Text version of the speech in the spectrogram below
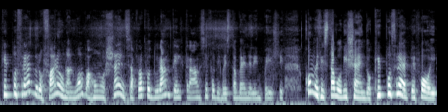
che potrebbero fare una nuova conoscenza proprio durante il transito di questa Venere in pesci. Come ti stavo dicendo, che potrebbe poi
